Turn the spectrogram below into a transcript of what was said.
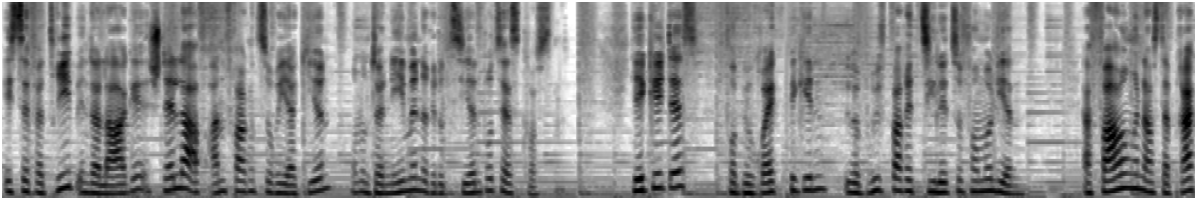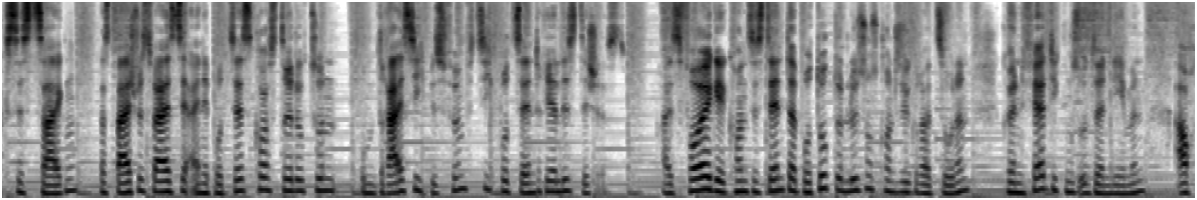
ist der Vertrieb in der Lage, schneller auf Anfragen zu reagieren und Unternehmen reduzieren Prozesskosten. Hier gilt es, vor Projektbeginn überprüfbare Ziele zu formulieren. Erfahrungen aus der Praxis zeigen, dass beispielsweise eine Prozesskostenreduktion um 30 bis 50 Prozent realistisch ist. Als Folge konsistenter Produkt- und Lösungskonfigurationen können Fertigungsunternehmen auch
